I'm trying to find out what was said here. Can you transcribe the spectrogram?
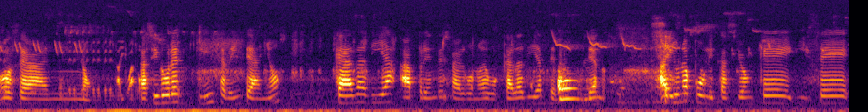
o sea, no. Así dures 15, 20 años, cada día aprendes algo nuevo, cada día te vas Oh. estudiando. Sí. Hay una publicación que hice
